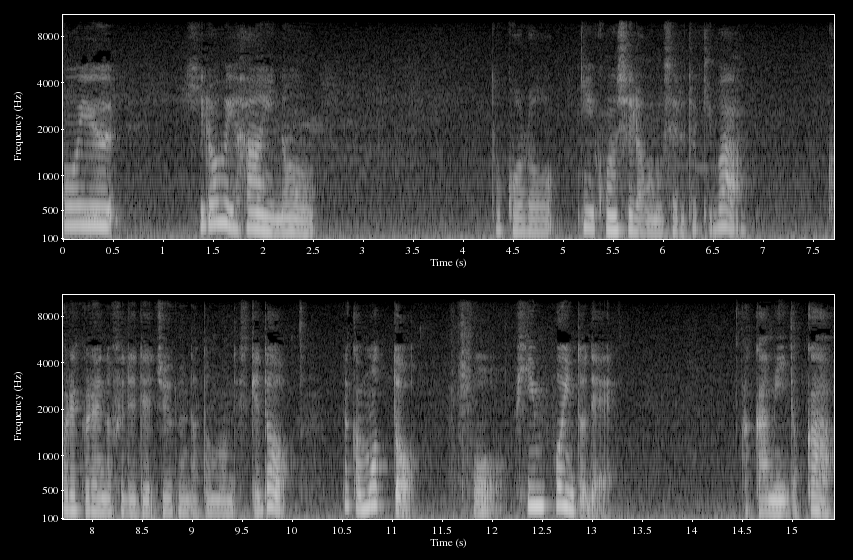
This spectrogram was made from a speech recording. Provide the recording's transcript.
こういう広い範囲のところにコンシーラーをのせる時はこれくらいの筆で十分だと思うんですけどなんかもっとこうピンポイントで赤みとか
